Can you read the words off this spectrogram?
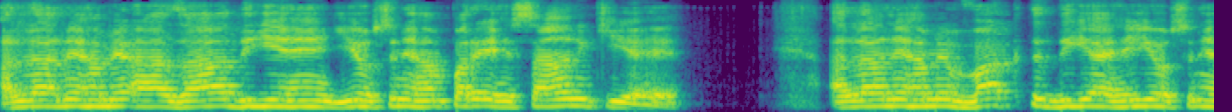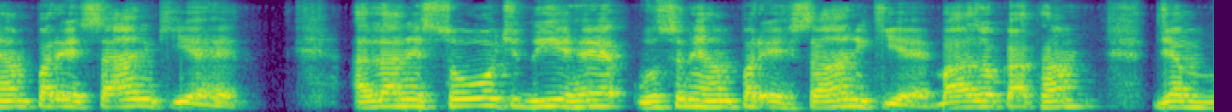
अल्लाह ने हमें आज़ाद दिए हैं, ये उसने हम पर एहसान किया है। अल्लाह ने हमें वक्त दिया है, ये उसने हम पर एहसान किया है। अल्लाह ने सोच दी है, उसने हम पर एहसान किया है। बाज़ हम जब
